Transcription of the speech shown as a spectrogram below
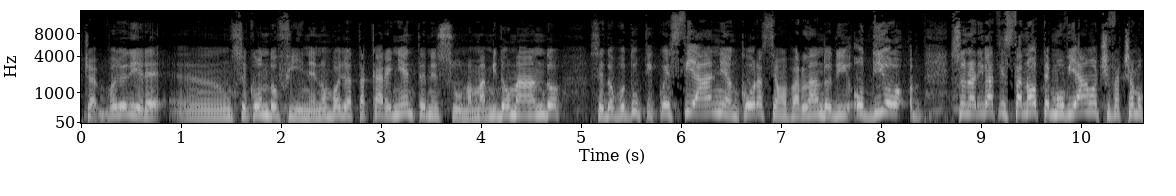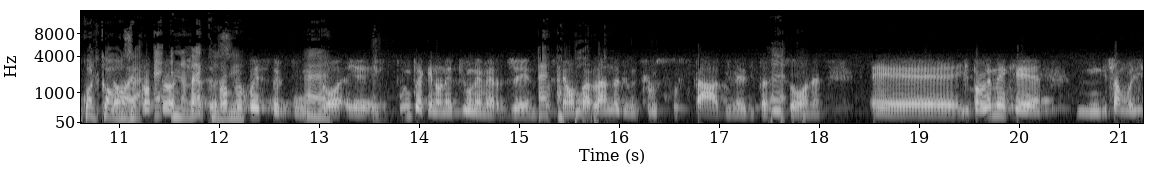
Cioè, voglio dire, eh, un secondo fine, non voglio attaccare niente e nessuno, ma mi domando se dopo tutti questi anni ancora stiamo parlando di oddio, sono arrivati stanotte, muoviamoci, facciamo qualcosa. No, è proprio, Eh, non cioè, è così. proprio questo il punto. E- il punto è che non è più un'emergenza, Eh, stiamo appunto. parlando di un flusso stabile di persone. Eh, il problema è che mh, diciamo, gli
